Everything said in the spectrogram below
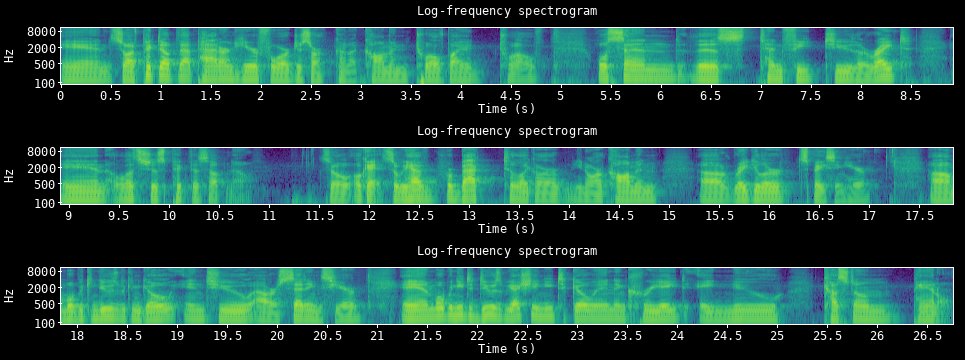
And so I've picked up that pattern here for just our kind of common 12 by 12. We'll send this 10 feet to the right and let's just pick this up now. So, okay, so we have, we're back to like our, you know, our common uh, regular spacing here. Um, what we can do is we can go into our settings here. And what we need to do is we actually need to go in and create a new custom panel.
